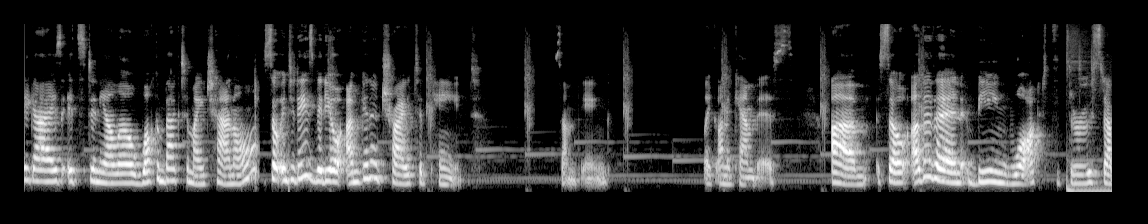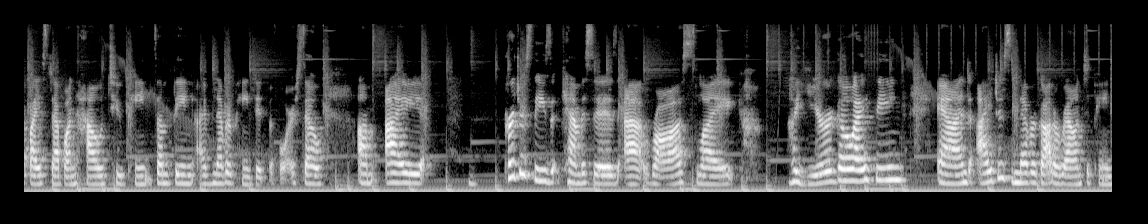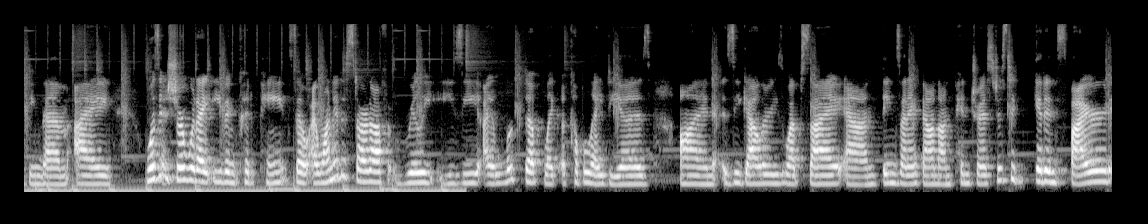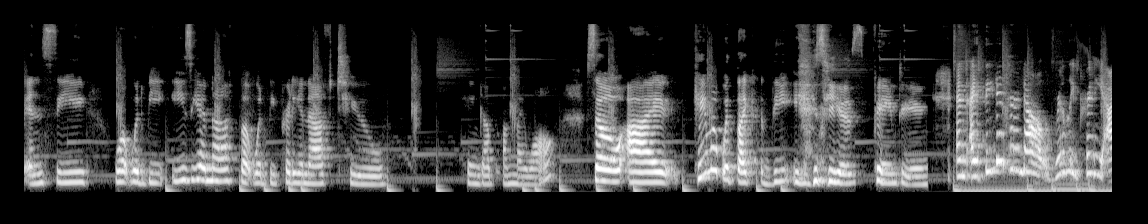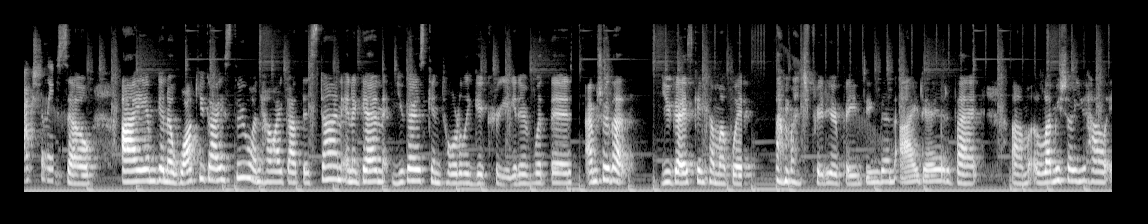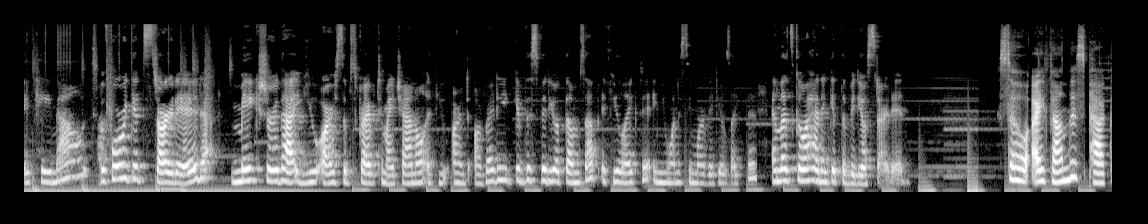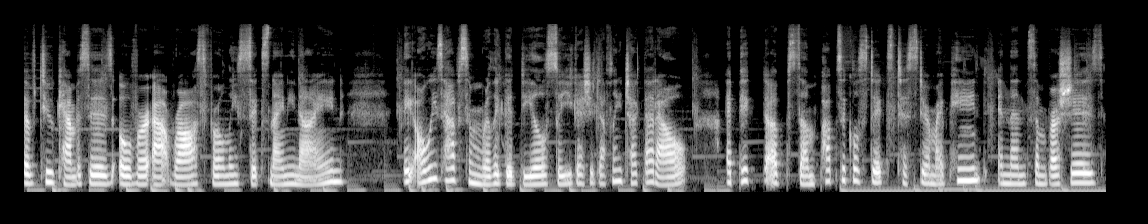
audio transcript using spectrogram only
Hey guys, it's Daniella. Welcome back to my channel. So in today's video, I'm gonna try to paint something like on a canvas. Um, so other than being walked through step by step on how to paint something, I've never painted before. So um, I purchased these canvases at Ross like a year ago, I think, and I just never got around to painting them. I wasn't sure what I even could paint, so I wanted to start off really easy. I looked up like a couple ideas on Z Gallerie's website and things that I found on Pinterest just to get inspired and see what would be easy enough but would be pretty enough to hang up on my wall. So I came up with like the easiest painting. And I think it turned out really pretty actually. So I am gonna walk you guys through on how I got this done. And again, you guys can totally get creative with this. I'm sure that you guys can come up with a much prettier painting than I did, but um, let me show you how it came out. Before we get started, make sure that you are subscribed to my channel if you aren't already. Give this video a thumbs up if you liked it and you wanna see more videos like this. And let's go ahead and get the video started. So I found this pack of two canvases over at Ross for only $6.99. They always have some really good deals, so you guys should definitely check that out. I picked up some popsicle sticks to stir my paint and then some brushes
